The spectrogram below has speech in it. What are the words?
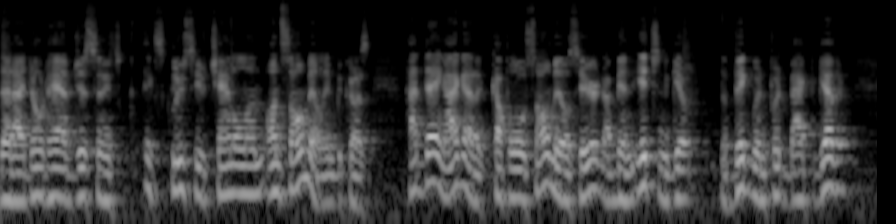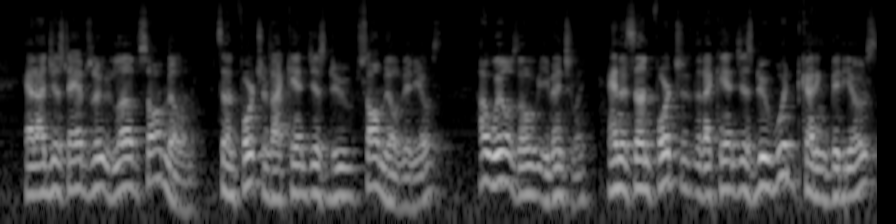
that I don't have just an ex exclusive channel on, on sawmilling because, hot dang, I got a couple old sawmills here. I've been itching to get the big one put back together, and I just absolutely love sawmilling. It's unfortunate I can't just do sawmill videos. I will though eventually. And it's unfortunate that I can't just do wood cutting videos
